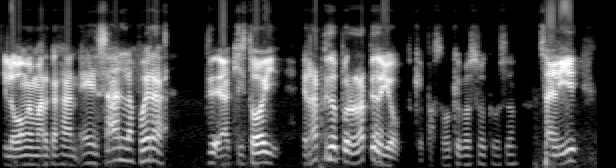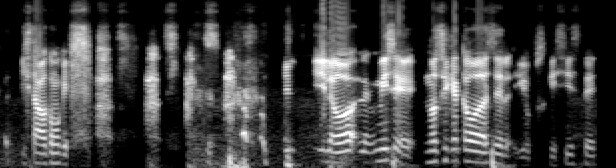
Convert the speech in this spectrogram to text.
y luego me marca Han, eh, sal afuera, aquí estoy, rápido, pero rápido. yo, ¿qué pasó? ¿Qué pasó? ¿Qué pasó? Salí y estaba como que. y, luego me dice, no sé qué acabo de hacer. Y yo, pues, ¿qué hiciste?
